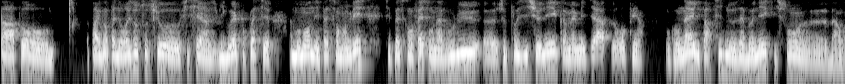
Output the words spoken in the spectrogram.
par rapport au, par exemple à nos réseaux sociaux officiels, hein, The pourquoi c'est un moment on est passé en anglais? C'est parce qu'en fait on a voulu euh, se positionner comme un média européen. Donc on a une partie de nos abonnés qui sont, euh, ben,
